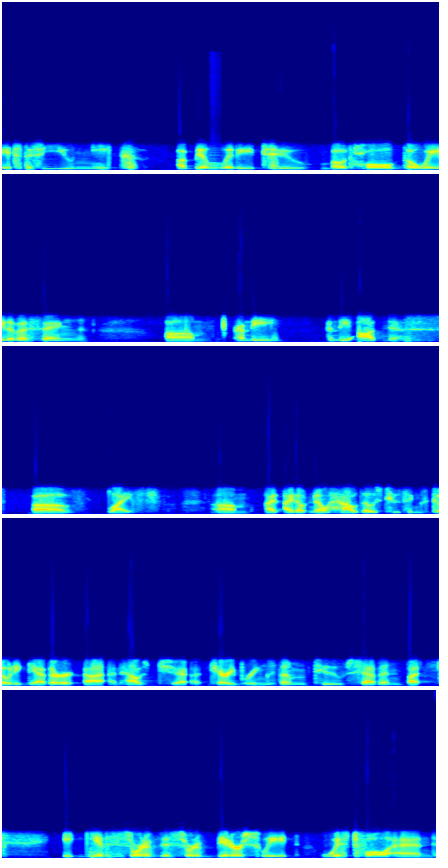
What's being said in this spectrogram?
it's this unique ability to both hold the weight of a thing um, and the and the oddness of life. Um, I, I don't know how those two things go together uh, and how Jer- Jeri brings them to Seven, but it gives sort of this sort of bittersweet, wistful, and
